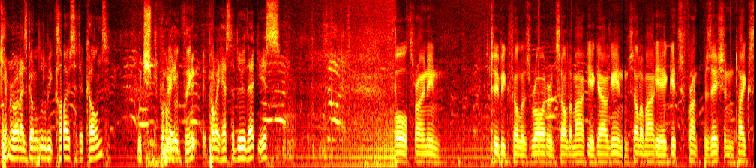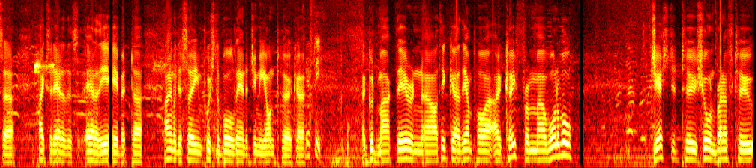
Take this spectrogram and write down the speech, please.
Camerotto's got a little bit closer to Collins, which Probably a good thing. it probably has to do that, yes. Ball thrown in. Two big fellas, Ryder and Saltamarkia go again. Saltamarkia gets front possession, takes uh, takes it out of this out of the air, but uh, only to see him push the ball down to Jimmy Onturk. Uh, 50. a good mark there, and uh, I think uh, the umpire O'Keefe from uh, Warrnambool gestured to Sean Braniff to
